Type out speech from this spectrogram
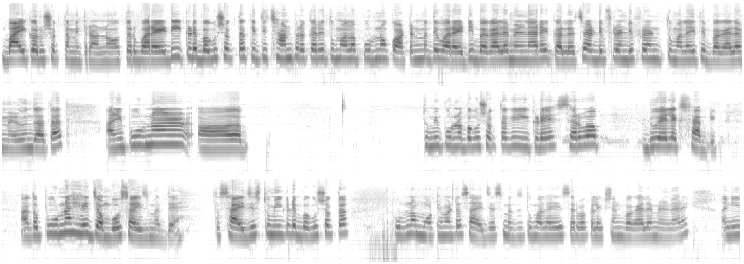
बाय करू शकता मित्रांनो. तर व्हरायटी इकडे बघू शकता किती छान प्रकारे तुम्हाला पूर्ण कॉटनमध्ये व्हरायटी बघायला मिळणार आहे. कलरच्या डिफरंट डिफरंट तुम्हाला इथे बघायला मिळून जातात. आणि पूर्ण तुम्ही पूर्ण बघू शकता की इकडे सर्व डुएल एक्स फॅब्रिक आता पूर्ण हे जम्बो साईजमध्ये आहे. तर सायझेस तुम्ही इकडे बघू शकता. पूर्ण मोठ्या मोठ्या सायझेसमध्ये तुम्हाला हे सर्व कलेक्शन बघायला मिळणार आहे. आणि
